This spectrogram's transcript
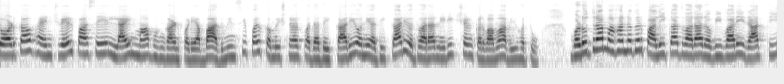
દોડકા ફેન્ચવેલ પાસે લાઇનમાં ભંગાણ પડ્યા બાદ મ્યુનિસિપલ કમિશનર પદાધિકારીઓ અને અધિકારીઓ દ્વારા નિરીક્ષણ કરવામાં આવ્યું હતું. વડોદરા મહાનગરપાલિકા દ્વારા રવિવારે રાતથી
